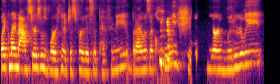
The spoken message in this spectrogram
like my master's was worth it just for this epiphany. But I was like, holy shit, we are literally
